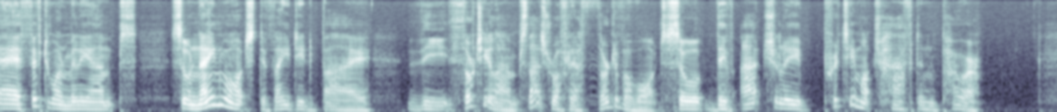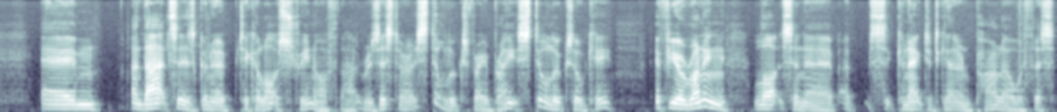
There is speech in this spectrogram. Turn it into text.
Uh, 51 milliamps. So 9 watts divided by the 30 lamps, that's roughly a third of a watt. So they've actually pretty much halved in power. Um, and that is going to take a lot of strain off that resistor. It still looks very bright, still looks okay. If you're running lots in a, a, connected together in parallel with this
